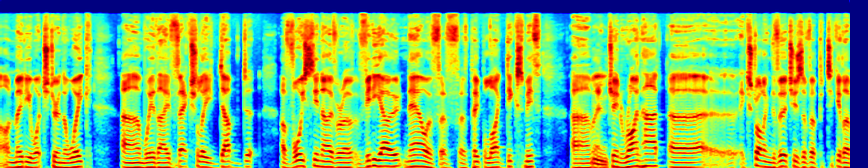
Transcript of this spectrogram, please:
on Media Watch during the week, um, where they've actually dubbed a voice in over a video now of, of, of people like Dick Smith um, and Gina Rinehart uh, extolling the virtues of a particular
